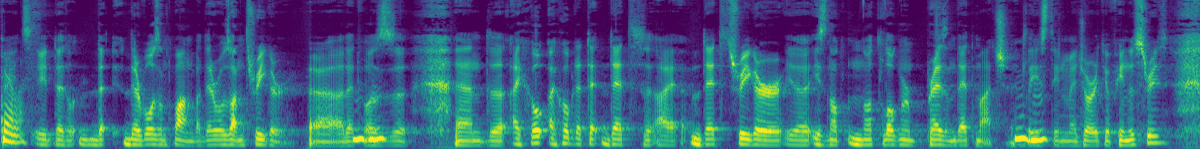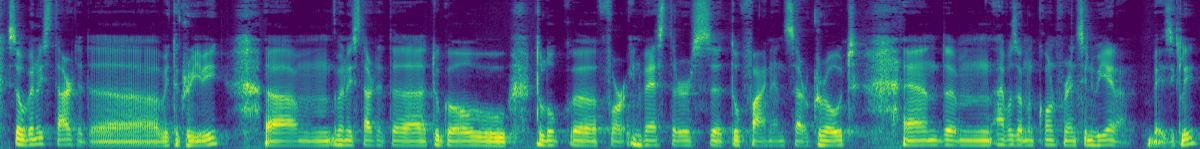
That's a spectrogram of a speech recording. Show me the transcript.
Tell us. It, that, there wasn't one, but there was one trigger uh, that mm-hmm. was, uh, and I hope I hope that that that, that trigger is not not longer present that much, at mm-hmm. least in majority of industries. So when we started with the Agrivi, um, when we started to go to look for investors to finance our growth, and um, I was was on a conference in Vienna, basically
